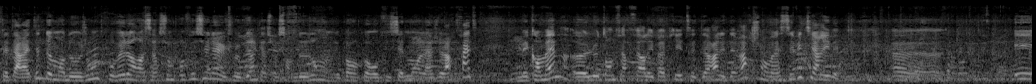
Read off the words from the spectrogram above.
peut-être arrêter de demander aux gens de prouver leur insertion professionnelle. Je veux bien qu'à 62 ans, on n'est pas encore officiellement à l'âge de la retraite, mais quand même, le temps de faire faire les papiers, etc., les démarches, on va assez vite y arriver. Et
